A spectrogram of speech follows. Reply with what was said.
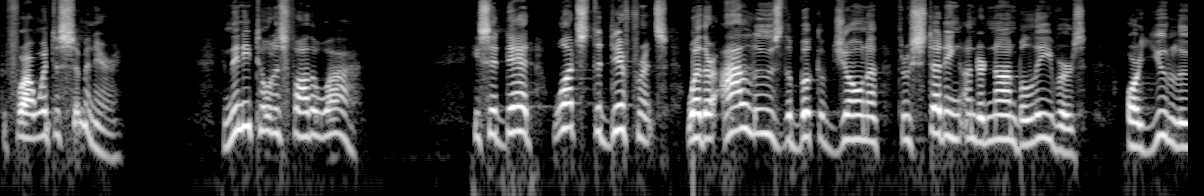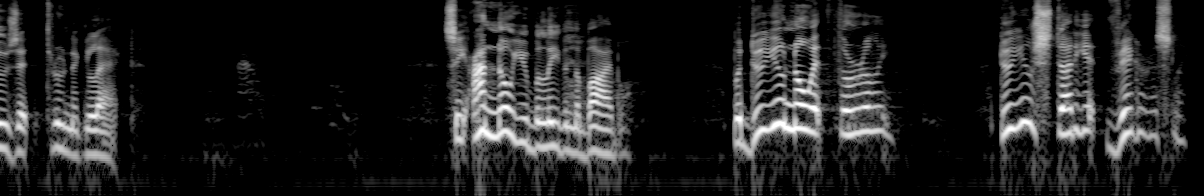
before I went to seminary. And then he told his father why. He said, Dad, what's the difference whether I lose the book of Jonah through studying under non believers or you lose it through neglect? See, I know you believe in the Bible, But do you know it thoroughly? Do you study it vigorously?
